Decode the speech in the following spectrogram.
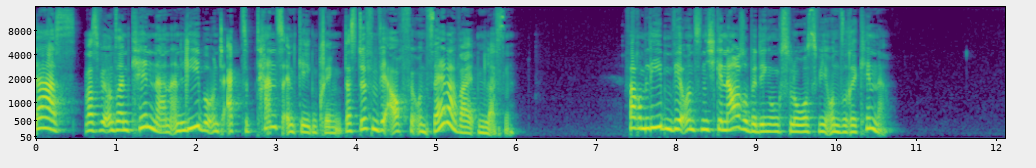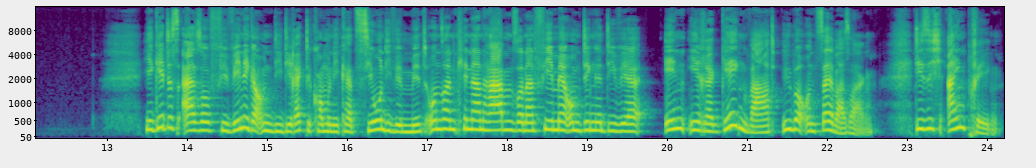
Das, was wir unseren Kindern an Liebe und Akzeptanz entgegenbringen, das dürfen wir auch für uns selber walten lassen. Warum lieben wir uns nicht genauso bedingungslos wie unsere Kinder? Hier geht es also viel weniger um die direkte Kommunikation, die wir mit unseren Kindern haben, sondern vielmehr um Dinge, die wir in ihrer Gegenwart über uns selber sagen, die sich einprägen.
